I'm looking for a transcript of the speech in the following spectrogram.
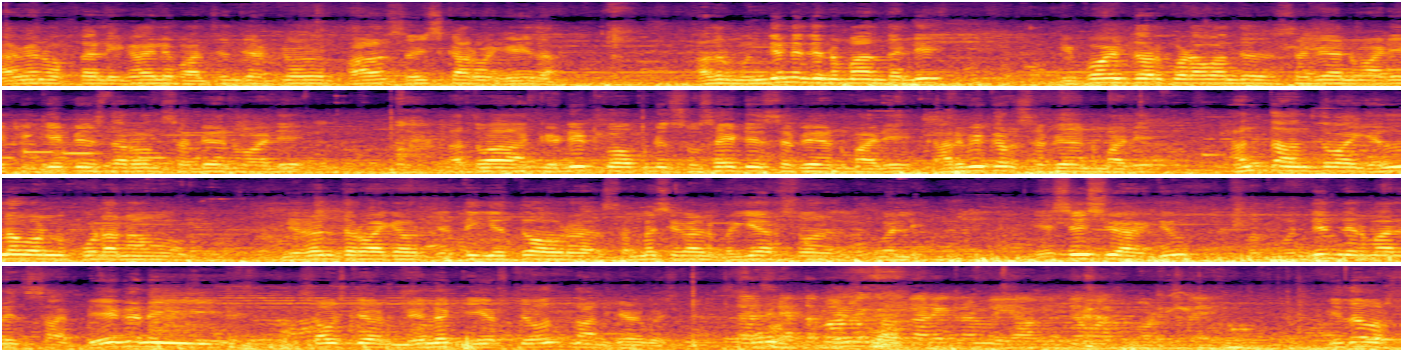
ನಾವೇನು ಹೋಗ್ತಾ ಈಗಾಗಲೇ ಭಾರತೀಯ ಜಾರಕಿಹೊಳಿ ಭಾಳ ಸವಿಸ್ಕಾರವಾಗಿ ಹೇಳಿದ. ಅದ್ರ ಮುಂದಿನ ದಿನಮಾನದಲ್ಲಿ ಡಿಪಾಸಿಟ್ದವ್ರು ಕೂಡ ಒಂದು ಸಭೆಯನ್ನು ಮಾಡಿ ಪಿ ಕೆ ಪಿ ಎಸ್ದವ್ರು ಒಂದು ಸಭೆಯನ್ನು ಮಾಡಿ ಅಥವಾ ಕ್ರೆಡಿಟ್ ಕೋಆಪರೇಟಿವ್ ಸೊಸೈಟಿ ಸಭೆಯನ್ನು ಮಾಡಿ ಕಾರ್ಮಿಕರ ಸಭೆಯನ್ನು ಮಾಡಿ ಹಂತ ಹಂತವಾಗಿ ಎಲ್ಲವನ್ನು ಕೂಡ ನಾವು ನಿರಂತರವಾಗಿ ಅವ್ರ ಜೊತೆಗೆ ಇದ್ದು ಅವರ ಸಮಸ್ಯೆಗಳನ್ನ ಬಗೆಹರಿಸುವಲ್ಲಿ ಯಶಸ್ವಿಯಾಗಿದ್ದೀವಿ. ಮತ್ತು ಮುಂದಿನ ದಿನಮಾನದಲ್ಲಿ ಸಹ ಬೇಗನೆ ಈ ಸಂಸ್ಥೆಯನ್ನು ಮೇಲಕ್ಕೆ ಏರ್ತೀವಿ ಅಂತ ನಾನು ಹೇಳಬೇಕು. ಇದೇ ವರ್ಷ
